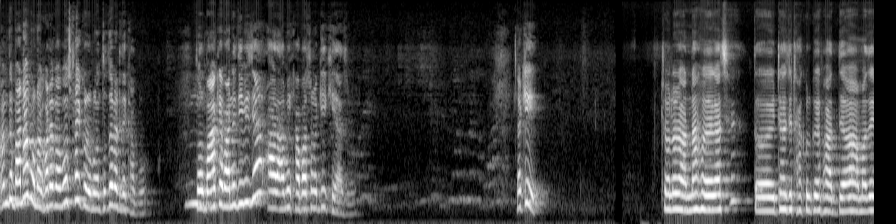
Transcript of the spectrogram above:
আমি তো বানাবো না ঘরে ব্যবস্থাই করব না তোদের বাড়িতে খাব। তোর মাকে বানিয়ে দিবি যা আর আমি খাবার সময় গিয়ে খেয়ে আসব। নাকি? চলো রান্না হয়ে গেছে। তো এটা হচ্ছে ঠাকুরকে ভাত দেওয়া, আমাদের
